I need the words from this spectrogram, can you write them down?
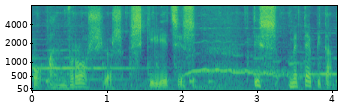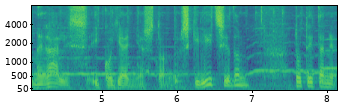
ο Αμβρόσιος Σκυλίτσης της μετέπειτα μεγάλης οικογένειας των Σκυλίτσιδων τότε ήταν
